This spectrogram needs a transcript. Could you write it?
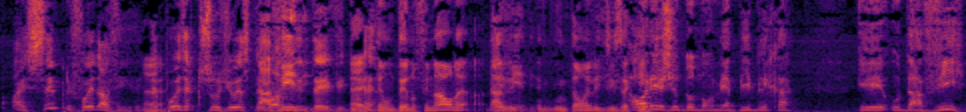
Rapaz, sempre foi Davi. É. Depois é que surgiu esse negócio David. de David, É, né? tem um D no final, né? David. Ele- então ele diz aqui. A origem do nome é bíblica e o Davi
